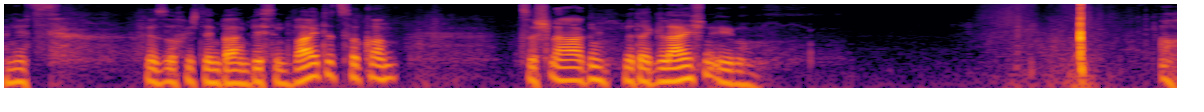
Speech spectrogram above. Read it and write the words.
Und jetzt versuche ich den Ball ein bisschen weiter zu kommen, zu schlagen mit der gleichen Übung. Oh.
